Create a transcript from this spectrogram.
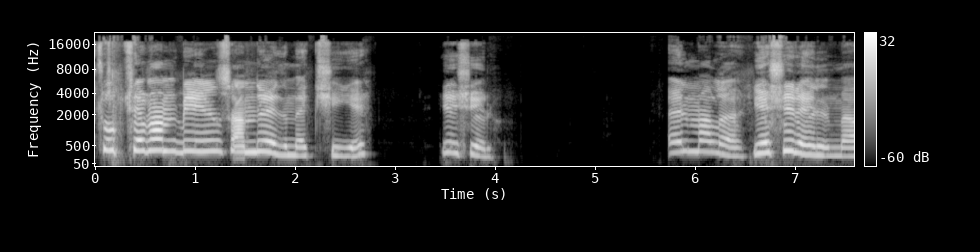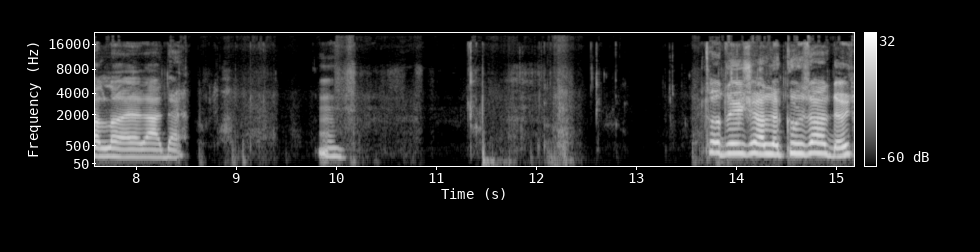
Çok seven bir insan değilim ekşiyi. Yeşil. Elmalı. Yeşil elmalı herhalde. Hmm. Tadı inşallah güzeldir.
